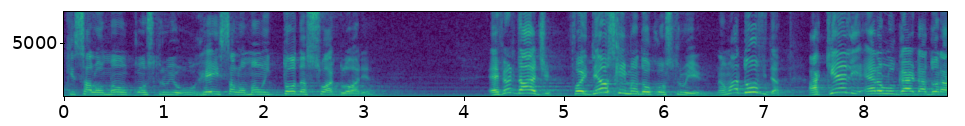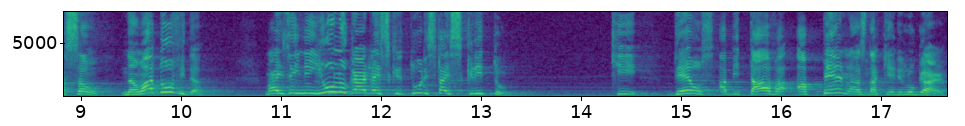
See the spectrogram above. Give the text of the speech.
que Salomão construiu, o rei Salomão em toda a sua glória? É verdade, foi Deus quem mandou construir, não há dúvida. Aquele era o lugar da adoração, não há dúvida. Mas em nenhum lugar da Escritura está escrito que Deus habitava apenas naquele lugar.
